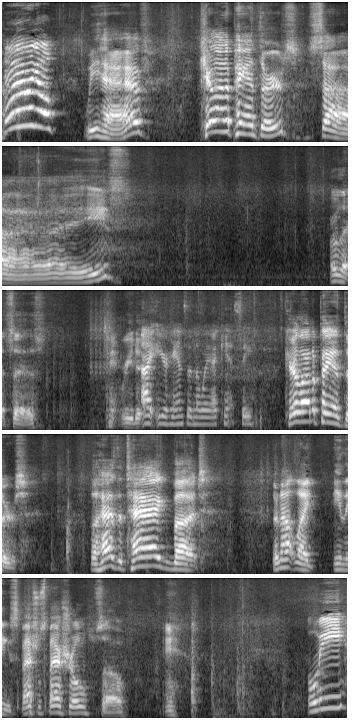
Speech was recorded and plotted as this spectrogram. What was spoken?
Here, here we go. We have Carolina Panthers size. Oh, that says. Can't read it. I, your hand's in the way. I can't see. Carolina Panthers. So it has the tag, but they're not like anything special, special. So, eh. Lee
